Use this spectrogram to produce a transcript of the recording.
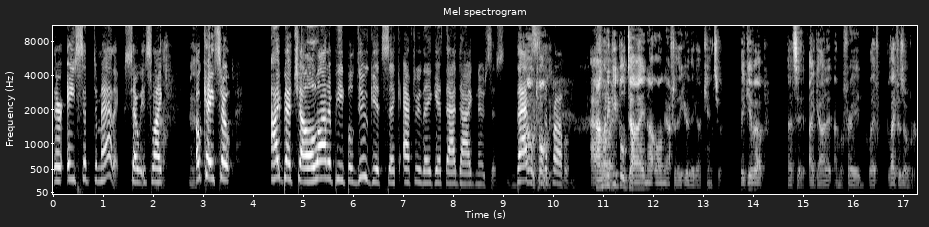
they're asymptomatic. So it's like, Yeah. okay, so I bet you a lot of people do get sick after they get that diagnosis. That's oh, the totally. problem. How many people die not long after they hear they got cancer? They give up. That's it. I got it. I'm afraid life life is over.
